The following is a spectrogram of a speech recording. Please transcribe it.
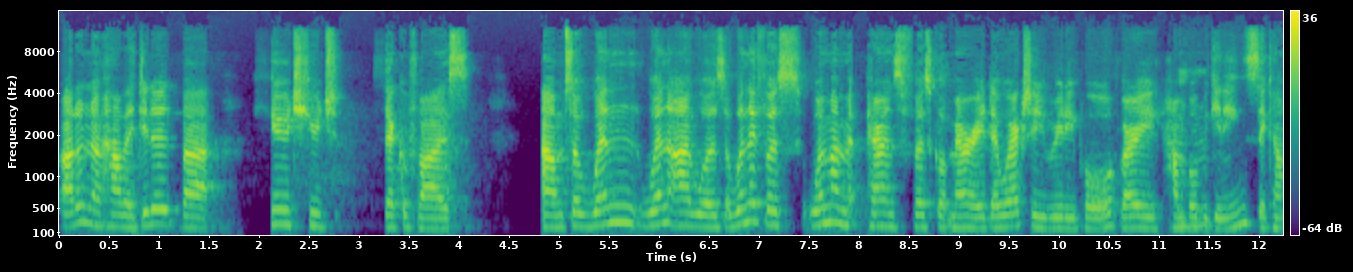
I don't know how they did it, but huge, huge sacrifice. Um, so when when I was when they first when my parents first got married, they were actually really poor, very humble mm-hmm. beginnings. They come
